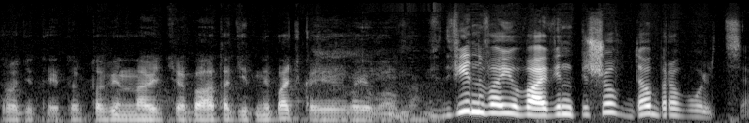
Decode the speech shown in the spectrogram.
Троє дітей. Тобто він навіть багатодітний батько і воював. Да? Він воював, він пішов добровольцем.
